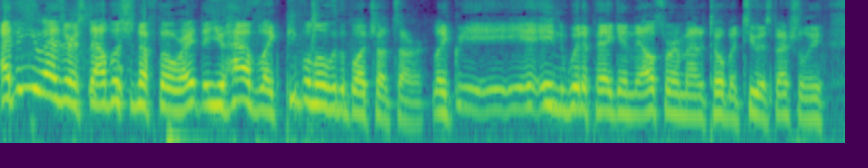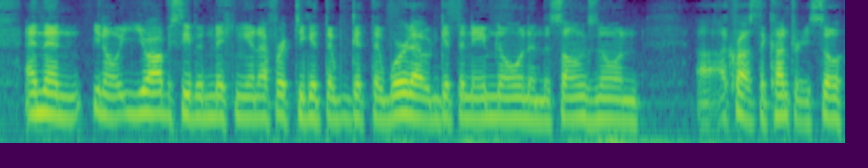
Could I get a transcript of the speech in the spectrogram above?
I think you guys are established enough, though, right? That you have like people know who the Bloodshots are, like in Winnipeg and elsewhere in Manitoba too, especially. And then you know you're obviously been making an effort to get the get the word out and get the name known and the songs known uh, across the country. So,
